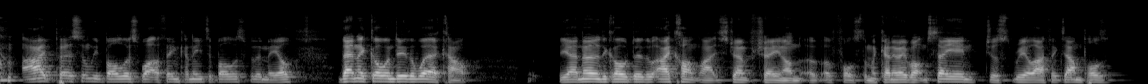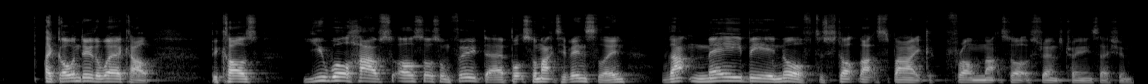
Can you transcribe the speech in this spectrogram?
I personally bolus what I think I need to bolus for the meal. Then I go and do the workout. Yeah, no, to go do the. I can't like strength train on a, a full stomach anyway. But I'm saying just real life examples. I go and do the workout because you will have also some food there, but some active insulin that may be enough to stop that spike from that sort of strength training session.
